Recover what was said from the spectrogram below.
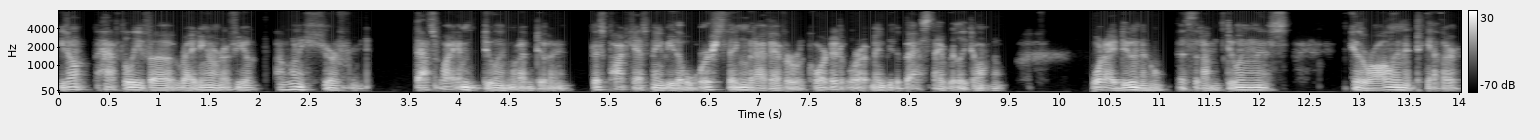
You don't have to leave a rating or review. I want to hear from you. That's why I'm doing what I'm doing. This podcast may be the worst thing that I've ever recorded, or it may be the best. I really don't know. What I do know is that I'm doing this because we're all in it together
